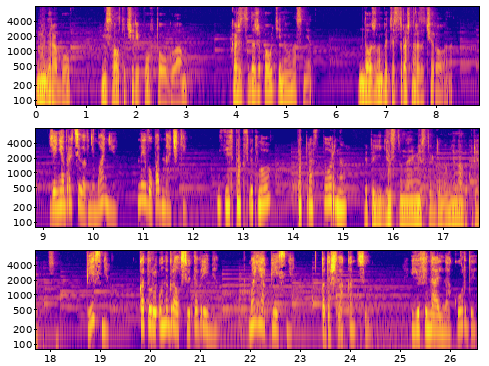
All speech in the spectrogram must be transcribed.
Ни гробов, ни свалки черепов по углам. Кажется, даже паутины у нас нет. Должно быть, ты страшно разочарована. Я не обратила внимания на его подначки. Здесь так светло, так просторно. Это единственное место, где нам не надо прятаться. Песня, которую он играл все это время, моя песня, подошла к концу. Ее финальные аккорды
